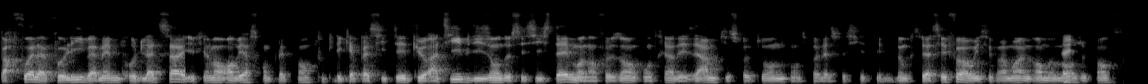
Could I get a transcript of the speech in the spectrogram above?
parfois la folie va même au-delà de ça et finalement renverse complètement toutes les capacités curatives, disons, de ces systèmes en en faisant au contraire des armes qui se retournent contre la société. Donc c'est assez fort, oui, c'est vraiment un grand moment, je pense.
